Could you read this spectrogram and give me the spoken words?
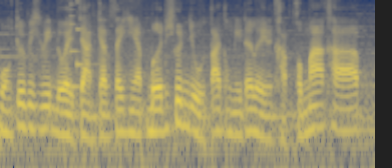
ฮวงจุ้ยพิชีวิตโดยอาจารย์กันไซเฮียเบอร์ที่ขึ้นอยู่ใต้ตรงนี้ได้เลยนะครับขอบคุณมากครับ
